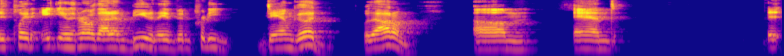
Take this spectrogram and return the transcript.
They've played eight games in a row without Embiid and they've been pretty damn good without him. Um, and it,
